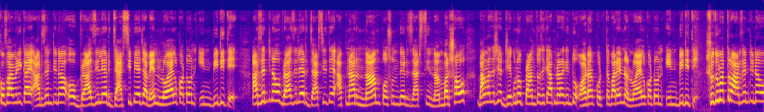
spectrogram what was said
কোপা আমেরিকায় আর্জেন্টিনা ও ব্রাজিলের জার্সি পেয়ে যাবেন লয়াল কটন ইন বিডিতে আর্জেন্টিনা ও ব্রাজিলের জার্সিতে আপনার নাম পছন্দের জার্সি নাম্বার সহ বাংলাদেশের যে কোনো প্রান্ত থেকে আপনারা কিন্তু অর্ডার করতে পারেন লয়াল কটন ইন বিডিতে শুধুমাত্র আর্জেন্টিনা ও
